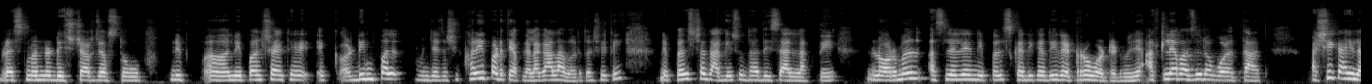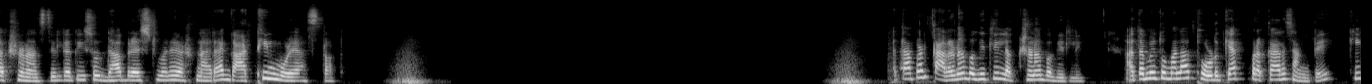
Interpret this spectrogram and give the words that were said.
ब्रेस्टमधनं डिस्चार्ज असतो. निप निपल्सच्या इथे एक डिम्पल म्हणजे जशी खळी पडते आपल्याला गालावर तशी ती निपल्सच्या जागी सुद्धा दिसायला लागते. नॉर्मल असलेले निपल्स कधी कधी रेट्रोवर्टेड म्हणजे आतल्या बाजूला वळतात. अशी काही लक्षणं असतील तर ती सुद्धा ब्रेस्टमध्ये असणाऱ्या गाठींमुळे असतात. आता आपण कारणं बघितली लक्षणं बघितली. आता मी तुम्हाला थोडक्यात प्रकार सांगते की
